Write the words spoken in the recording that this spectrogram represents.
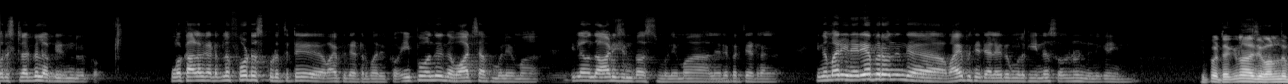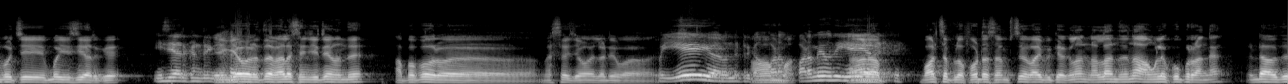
ஒரு ஸ்ட்ரகிள் அப்படின்னு இருக்கும். உங்கள் காலகட்டத்தில் ஃபோட்டோஸ் கொடுத்துட்டு வாய்ப்பு தேடுற மாதிரி இருக்கும். இப்போ வந்து இந்த வாட்ஸ்அப் மூலியமா இல்லை வந்து ஆடிஷன் ப்ராசஸ் மூலியமா நிறைய பேர் தேடுறாங்க. இந்த மாதிரி நிறைய பேர் வந்து இந்த வாய்ப்பு தேடி அலையிற உங்களுக்கு என்ன சொல்லணும்னு நினைக்கிறீங்க? இப்போ டெக்னாலஜி வளர்ந்து போச்சு ரொம்ப ஈஸியாக இருக்குது ஈஸியாக இருக்குன்றீங்க. எங்கேயோ ஒரு இடத்துல வேலை செஞ்சுட்டே வந்து அப்பப்போ ஒரு மெசேஜோ இல்லாட்டி இப்போ ஏஐ வந்துட்டு இருக்காங்க. படம் வந்து ஏஐ அதனால வாட்ஸ்அப்பில் ஃபோட்டோஸ் அனுப்பிச்சு வாய்ப்பு கேட்கலாம். நல்லா இருந்ததுன்னா அவங்களே கூப்பிட்றாங்க. ரெண்டாவது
